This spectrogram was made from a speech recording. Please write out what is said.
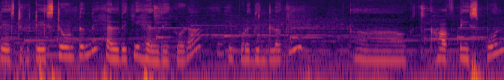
టేస్ట్కి టేస్ట్ ఉంటుంది హెల్తీకి హెల్తీ కూడా. ఇప్పుడు దీంట్లోకి half teaspoon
